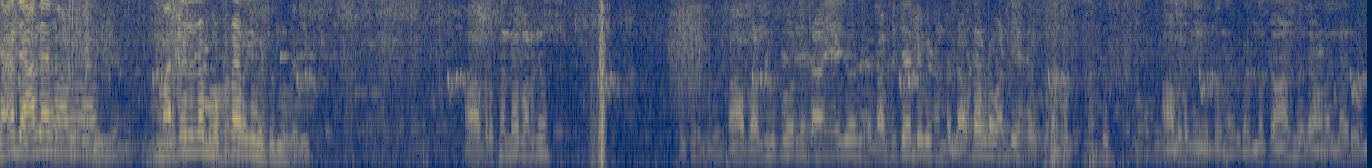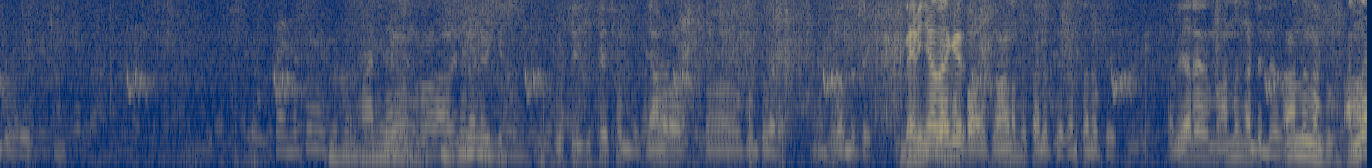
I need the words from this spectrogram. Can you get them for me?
ഞാൻ രാവിലെ മരത്തിലെല്ലാം നോക്കിട്ട് ഇറങ്ങി വെട്ടുന്നു ആ പ്രസന്ന പറഞ്ഞു. ആ പള്ളിക്ക് വന്നിട്ട് ആ ഏഴ് തമ്പിച്ചാന്റെ വീടുണ്ടല്ലോ. അവിടെ അവിടെ വണ്ടിയൊക്കെ. ആ അവിടെ നിന്ന് ഇങ്ങോട്ട് വന്നു. ഇവിടെ ഒന്നും കാണുന്നില്ല. നമ്മളെല്ലാവരും ഉണ്ട് ഇവിടെ. ഉച്ചയ്ക്ക് ശേഷം ക്യാമറ കൊണ്ടുവരാം. വന്നിട്ട്. കാണുന്ന സ്ഥലത്ത് കണ്ട സ്ഥലത്ത്. വേറെ അന്നും കണ്ടില്ല? അന്നും കണ്ടു. അന്ന്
